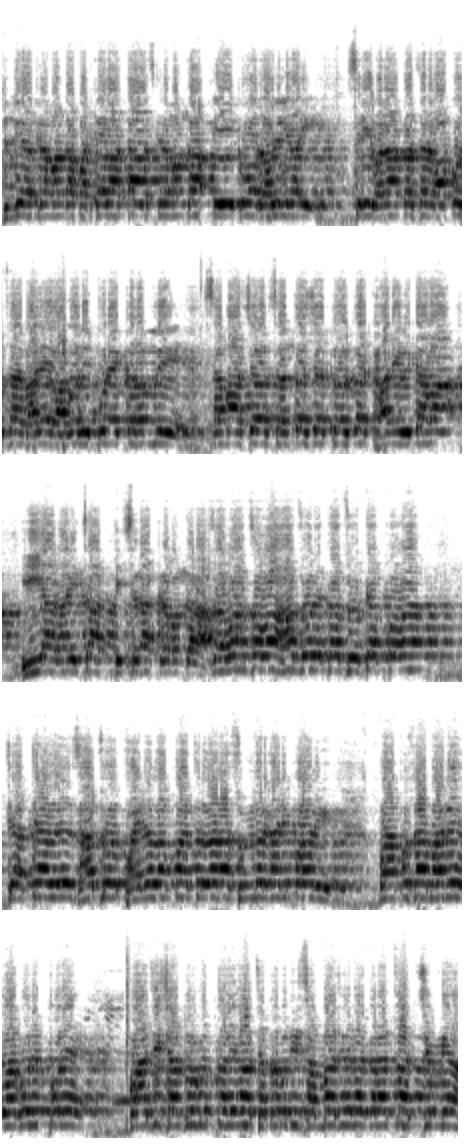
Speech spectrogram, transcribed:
द्वितीय क्रमांक पटकावला तास क्रमांक एक वर धावलेली गाडी. श्री भराप्रसन्न बापूसाहेब भाले वाघोली पुणे कलंबे समाजसेवक संतोष तोडकर ठाणे विटावा. या गाडीचा तिसरा क्रमांक. जवळ जवळ हा जोड एका जोट्यात पळा त्या त्यावेळेस हा जोड फायनलला पात्र झाला सुंदर गाडी पळाली. बापूसाहेब आले वाघोली पुणे बाजी शांतुर्गुप्त तळेगाव छत्रपती संभाजीनगरकरांचा चिमण्या.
